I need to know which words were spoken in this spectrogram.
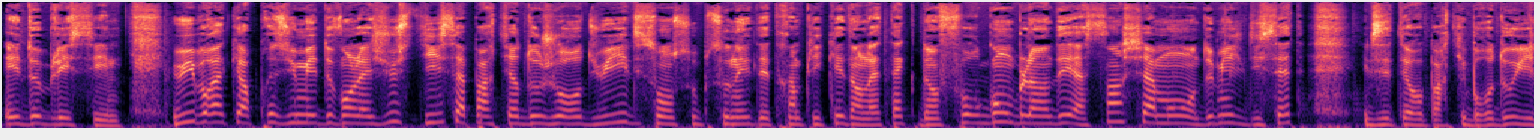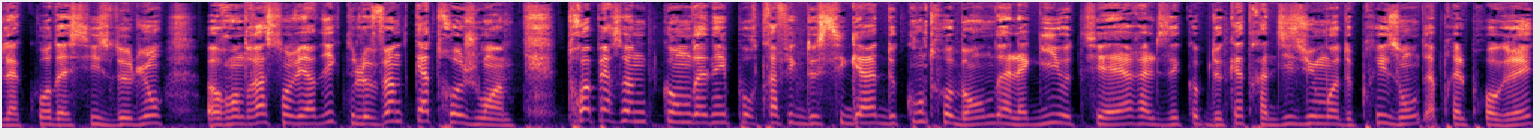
et deux blessés. Huit braqueurs présumés devant la justice. À partir d'aujourd'hui, ils sont soupçonnés d'être impliqués dans l'attaque d'un fourgon blindé à Saint-Chamond en 2017. Ils étaient repartis bredouille. La cour d'assises de Lyon rendra son verdict le 24 juin. Trois personnes condamnées pour trafic de cigarettes de contrebande à la guillotière. Elles écopent de 4 à 18 mois de prison d'après le progrès.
